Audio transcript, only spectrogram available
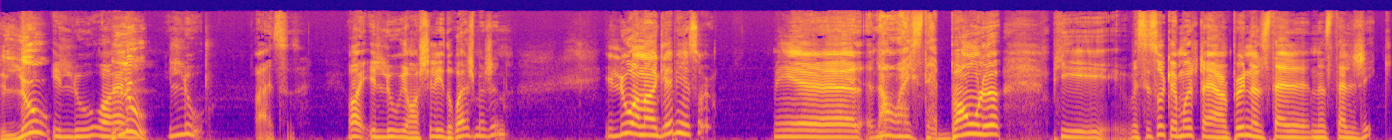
Il loue? Il loue, ouais. Il loue? Il loue. Ouais, il loue. Ils ont acheté les droits, j'imagine. Il loue en anglais, bien sûr. Mais euh, non, ouais, c'était bon, là. Puis, mais c'est sûr que moi, j'étais un peu nostal- nostalgique.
